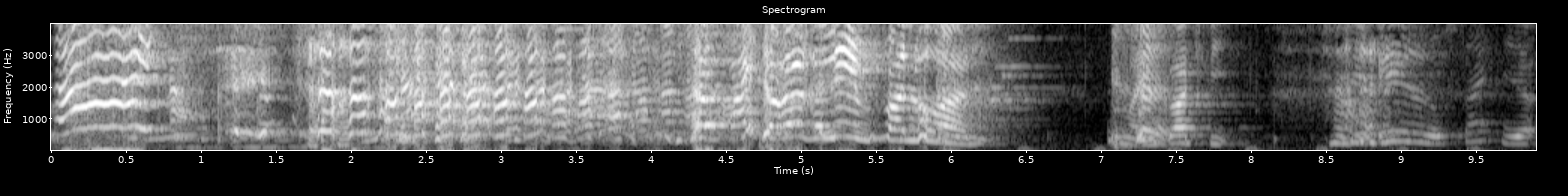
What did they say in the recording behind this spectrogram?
Nein! Ihr habt beide eure Leben verloren. Oh mein Gott, wie... Ehrenlos seid ihr.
